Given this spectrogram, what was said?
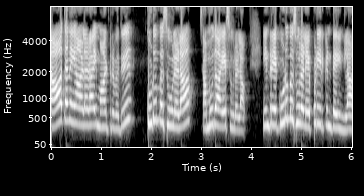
சாதனையாளராய் மாற்றுவது குடும்ப சூழலா சமுதாய சூழலா? இன்றைய குடும்ப சூழல் எப்படி இருக்குன்னு தெரியுங்களா?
